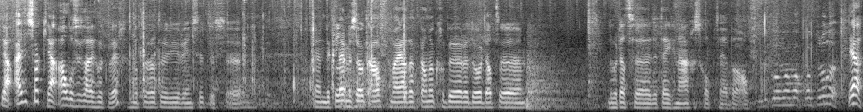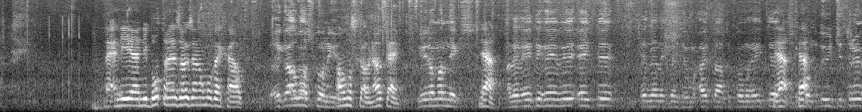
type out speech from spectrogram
Ja. uit het zakje. ja, alles is eigenlijk weg wat, er- wat er hierin zit. Dus, eh, en de klem is ook af, maar ja, dat kan ook gebeuren doordat, eh, doordat ze er tegenaan geschopt hebben. Al. Er komen allemaal controle. Ja. En die, en die botten en zo zijn allemaal weggehaald. Ik allemaal schoon hier. Allemaal schoon, oké. Hier helemaal niks. Ja, Alleen eten geven, eten. En dan ik ben zeg maar uit laten komen eten. Ja, ik ja. kom een uurtje terug.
